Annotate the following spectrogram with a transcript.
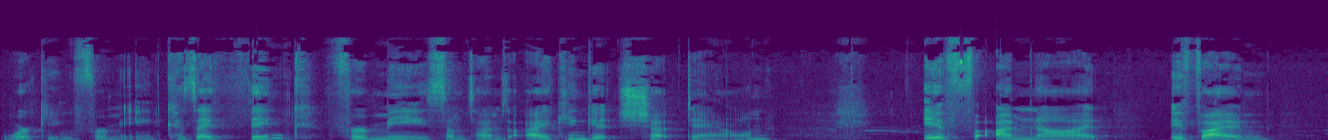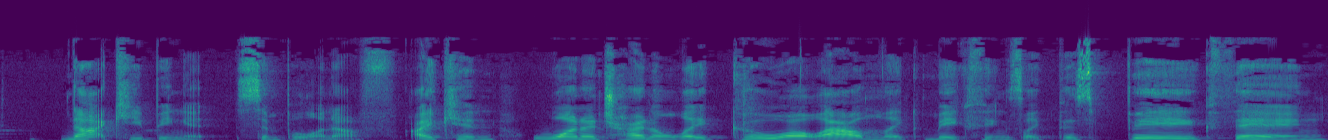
working for me because I think for me sometimes I can get shut down if I'm not if I'm not keeping it simple enough. I can want to try to like go all out and like make things like this big thing.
